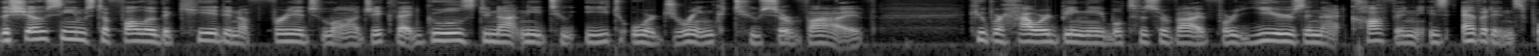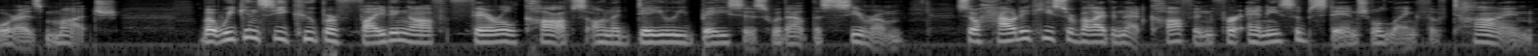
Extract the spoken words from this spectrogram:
The show seems to follow the kid in a fridge logic that ghouls do not need to eat or drink to survive. Cooper Howard being able to survive for years in that coffin is evidence for as much. But we can see Cooper fighting off feral coughs on a daily basis without the serum, so, how did he survive in that coffin for any substantial length of time?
